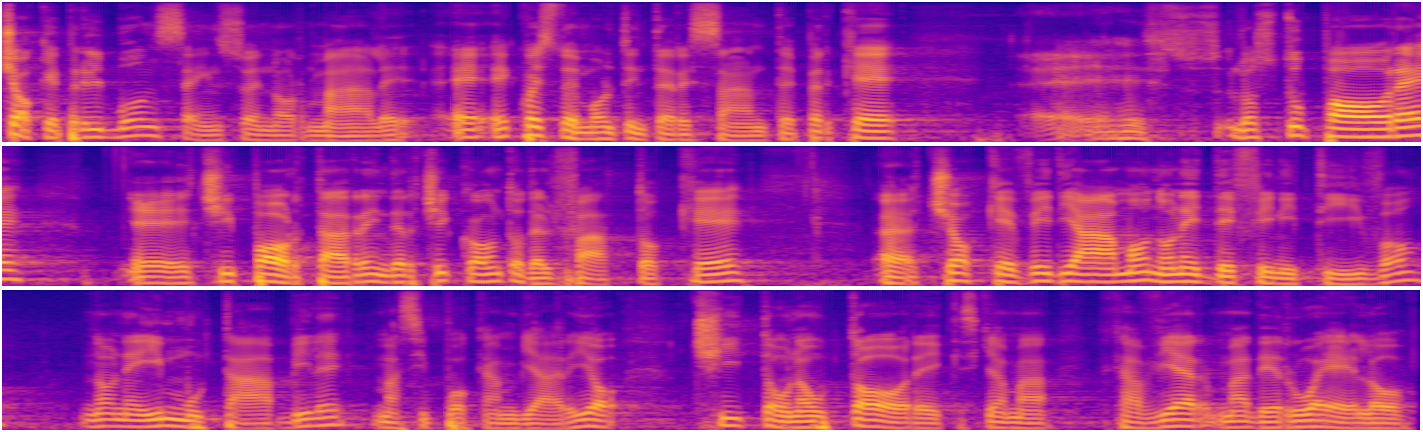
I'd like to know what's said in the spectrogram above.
ciò che per il buon senso è normale. E, e questo è molto interessante perché eh, lo stupore eh, ci porta a renderci conto del fatto che eh, ciò che vediamo non è definitivo, non è immutabile, ma si può cambiare. Io cito un autore che si chiama Javier Maderuelo,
